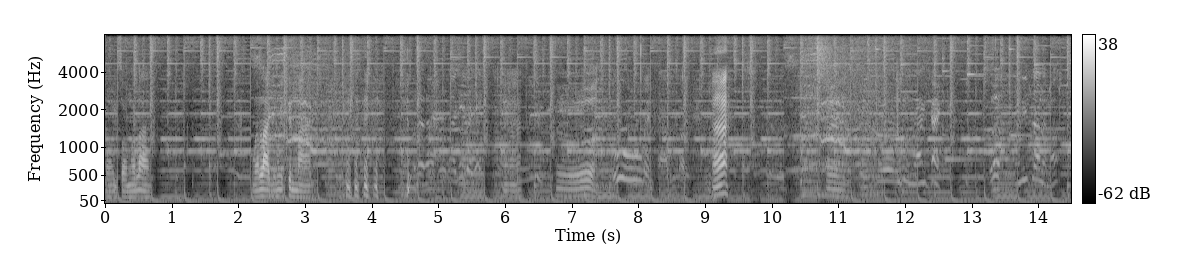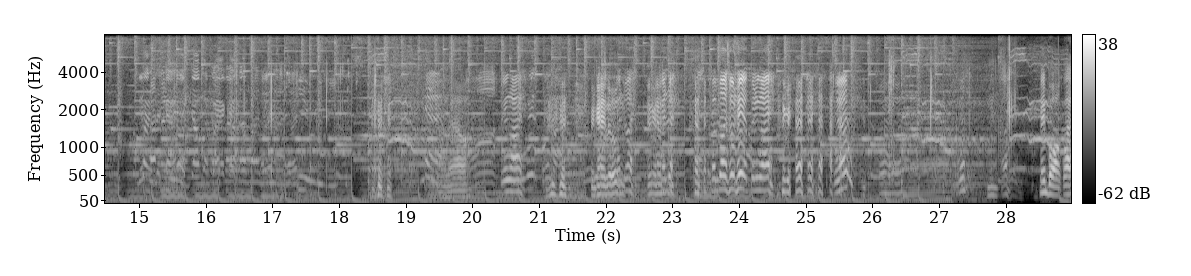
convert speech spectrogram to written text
รออีกสองหัวลากหัวลากยังไม่ขึ้นมา โอ้ฮะเออเอาแล้วเป็นไงเป็นไงลุงกันด้วยเป็นไงกันด้วยคำดอยสุเทพเป็นไงเนี่ยไม่บอกว่ะ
